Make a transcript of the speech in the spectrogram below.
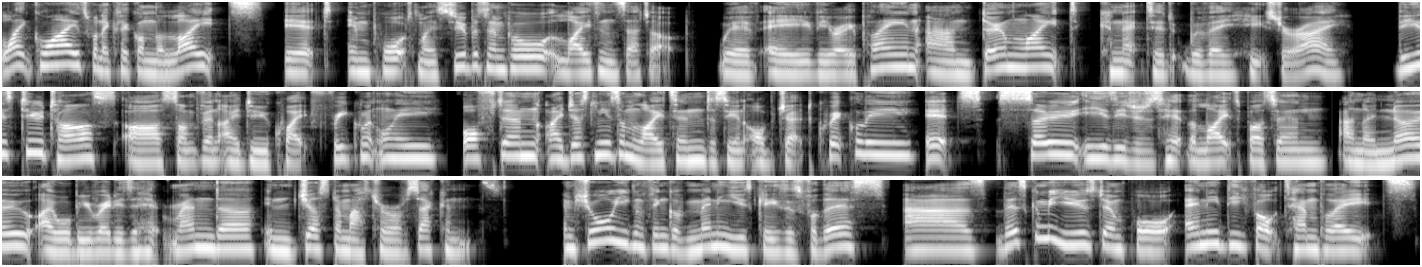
Likewise, when I click on the lights, it imports my super simple lighting setup with a V-Ray plane and dome light connected with a HDRI. These two tasks are something I do quite frequently. Often, I just need some lighting to see an object quickly. It's so easy to just hit the lights button, and I know I will be ready to hit render in just a matter of seconds. I'm sure you can think of many use cases for this, as this can be used to import any default templates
